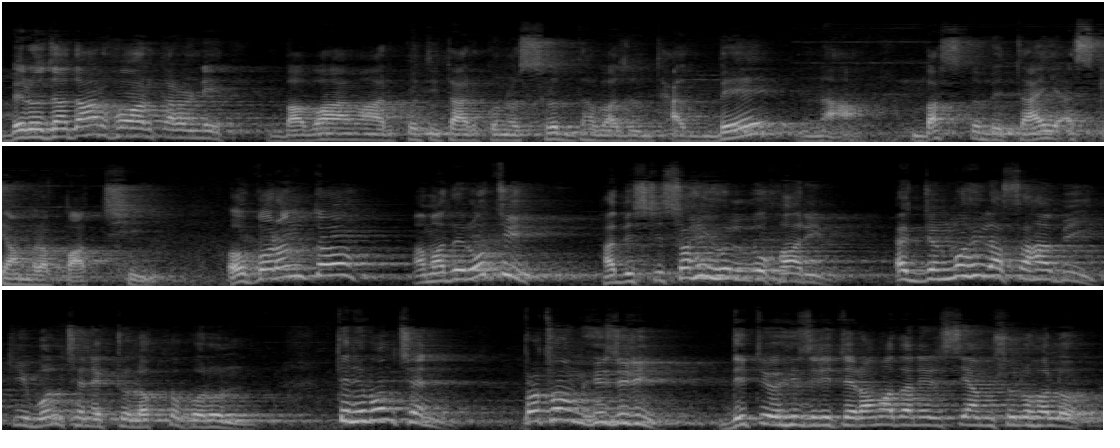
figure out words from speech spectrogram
বেরোজাদার হওয়ার কারণে বাবা মার প্রতি তার কোনো শ্রদ্ধাভাজন থাকবে না। বাস্তবে তাই আজকে আমরা পাচ্ছি। উপরন্ত আমাদের উচিত হাদিসটি সহিহুল বুখারির। একজন মহিলা সাহাবি কি বলছেন একটু লক্ষ্য করুন। তিনি বলছেন, প্রথম হিজড়ি দ্বিতীয় হিজড়িতে রমাদানের সিয়াম শুরু হলো।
